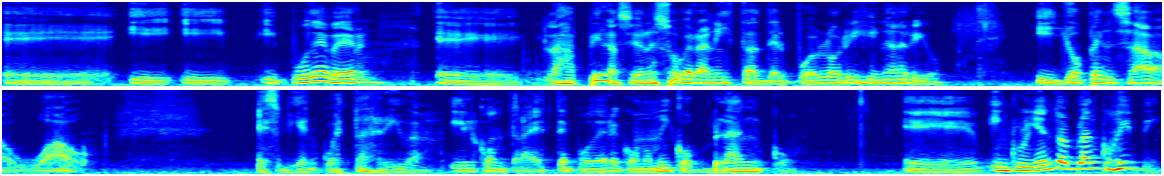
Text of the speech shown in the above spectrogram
Eh, y, pude ver las aspiraciones soberanistas del pueblo originario y yo pensaba, wow, es bien cuesta arriba ir contra este poder económico blanco, incluyendo el blanco hippie,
